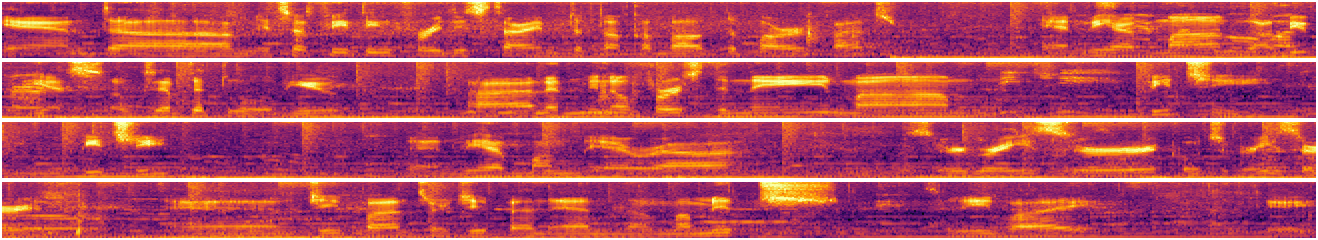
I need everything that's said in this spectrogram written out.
And um, it's a fitting for this time to talk about the Power Punch. And we have Mom. Be- yes, except the two of you. Uh, let me know first the name, Mom. Peachy. Peachy. And we have Mom Era, Sir Gracer, Coach Gracer, and Jipan, Sir Jipan, and uh, Mamich, Levi. Okay.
